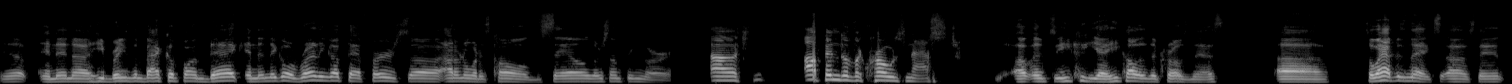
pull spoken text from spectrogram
Yep, and then uh, he brings them back up on deck, and then they go running up that first. Uh, I don't know what it's called, sail or something, or uh, up into the crow's nest. Uh, he yeah, he called it the crow's nest. Uh, so what happens next, uh, Stan?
